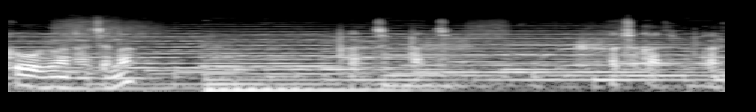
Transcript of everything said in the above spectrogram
খুব অভিমান হয়েছে, না? আচ্ছা আচ্ছা। আচ্ছা কাজ কাজ।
